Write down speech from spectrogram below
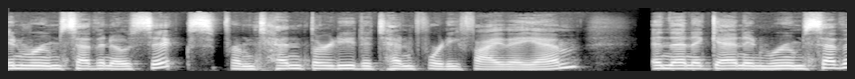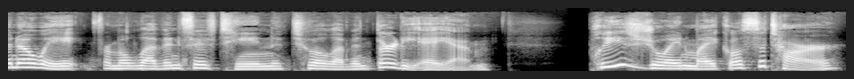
in room 706 from 10:30 to 10:45 a.m. and then again in room 708 from 11:15 to 11:30 a.m. Please join Michael Sitar,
